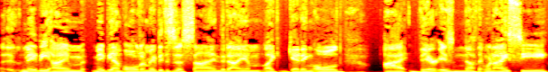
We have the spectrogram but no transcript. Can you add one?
Uh, maybe I'm maybe I'm older. Maybe this is a sign that I am like getting old. I there is nothing when I see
